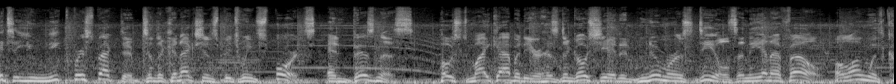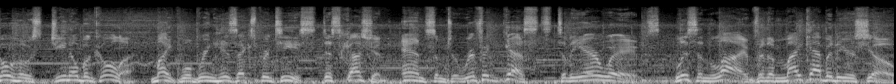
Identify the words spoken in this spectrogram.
It's a unique perspective to the connections between sports and business. Host Mike Abadir has negotiated numerous deals in the NFL. Along with co host Gino Bacola, Mike will bring his expertise, discussion, and some terrific guests to the airwaves. Listen live for the Mike Abadir Show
